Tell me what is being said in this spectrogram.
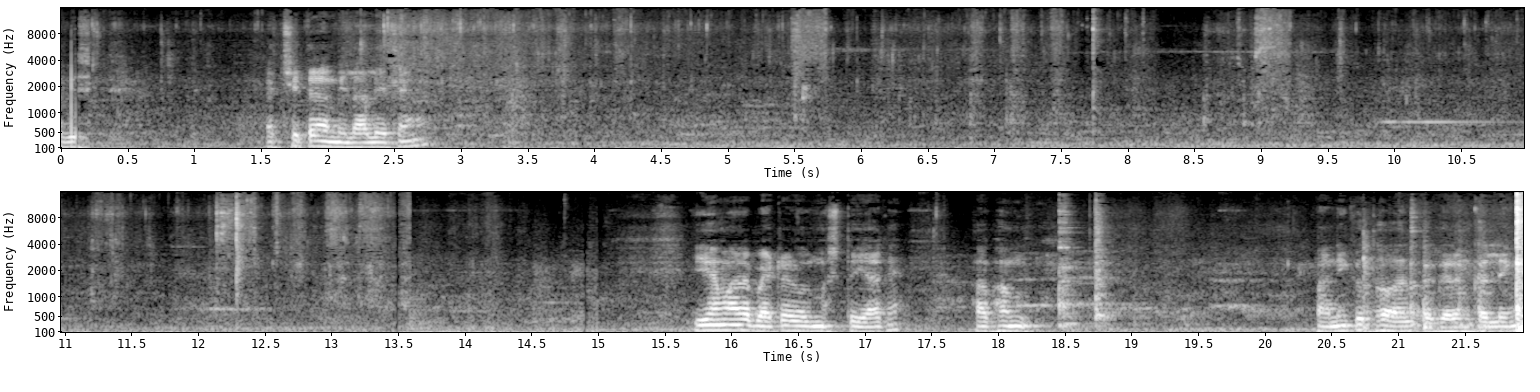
अब इस अच्छी तरह मिला लेते हैं। ये हमारा बैटर ऑलमोस्ट तैयार है। अब हम पानी को थोड़ा हल्का गर्म कर लेंगे।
